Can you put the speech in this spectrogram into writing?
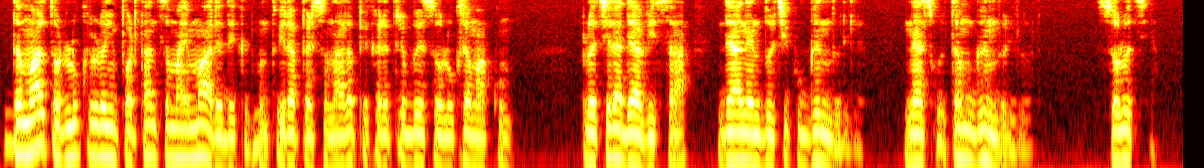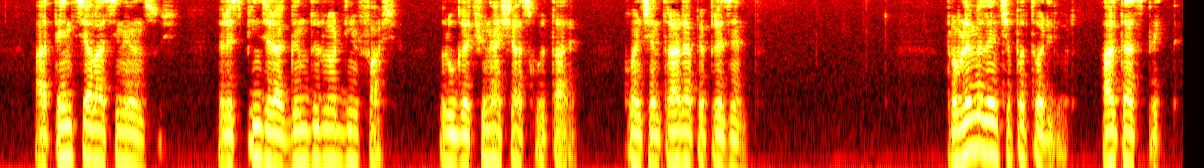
Dăm altor lucruri o importanță mai mare decât mântuirea personală pe care trebuie să o lucrăm acum. Plăcerea de a visa, de a ne îndulci cu gândurile. Ne ascultăm gândurilor. Soluția. Atenția la sine însuși. Respingerea gândurilor din fașă. Rugăciunea și ascultarea. Concentrarea pe prezent. Problemele începătorilor. Alte aspecte.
